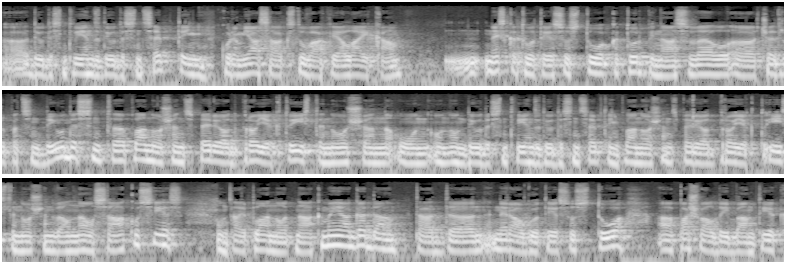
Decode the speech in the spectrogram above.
21, eh, 27, kuram jāsāks tuvākajā laikā neskatoties uz to, ka turpinās vēl 14, 20 plānošanas periodu projektu īstenošana un, un, un 21, 27 plānošanas periodu projektu īstenošana vēl nav sākusies, un tā ir plānota nākamajā gadā, tad neraugoties uz to, pašvaldībām tiek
